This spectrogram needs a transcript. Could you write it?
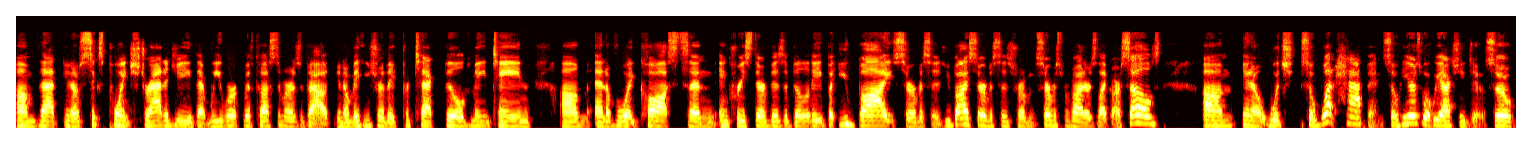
um, that, you know, six point strategy that we work with customers about, you know, making sure they protect, build, maintain, um, and avoid costs and increase their visibility. But you buy services, you buy services from service providers like ourselves. Um, you know, which so what happens? So here's what we actually do. So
